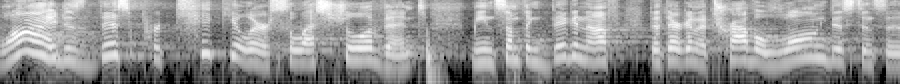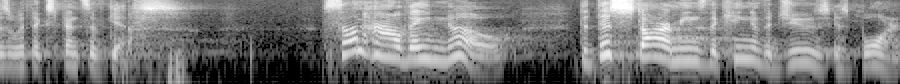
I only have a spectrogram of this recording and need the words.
why does this particular celestial event mean something big enough that they're going to travel long distances with expensive gifts? Somehow they know that this star means the king of the Jews is born.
